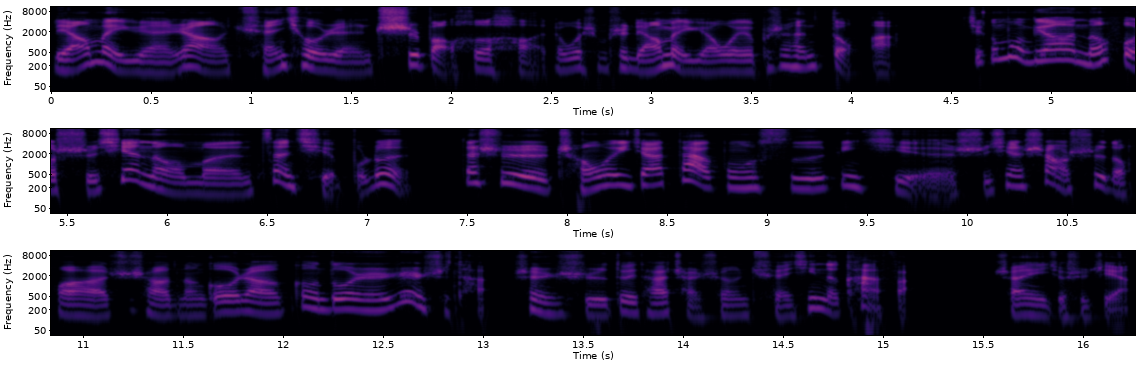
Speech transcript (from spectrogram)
两美元让全球人吃饱喝好。这为什么是两美元？我也不是很懂啊。这个目标能否实现呢？我们暂且不论。但是成为一家大公司，并且实现上市的话，至少能够让更多人认识它，甚至是对它产生全新的看法。商业就是这样。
